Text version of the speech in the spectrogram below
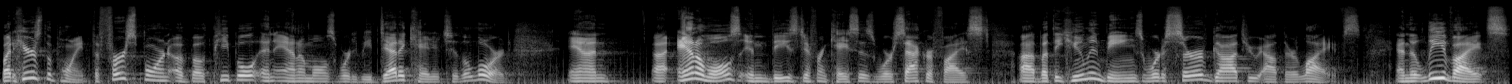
But here's the point the firstborn of both people and animals were to be dedicated to the Lord. And uh, animals in these different cases were sacrificed, uh, but the human beings were to serve God throughout their lives. And the Levites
